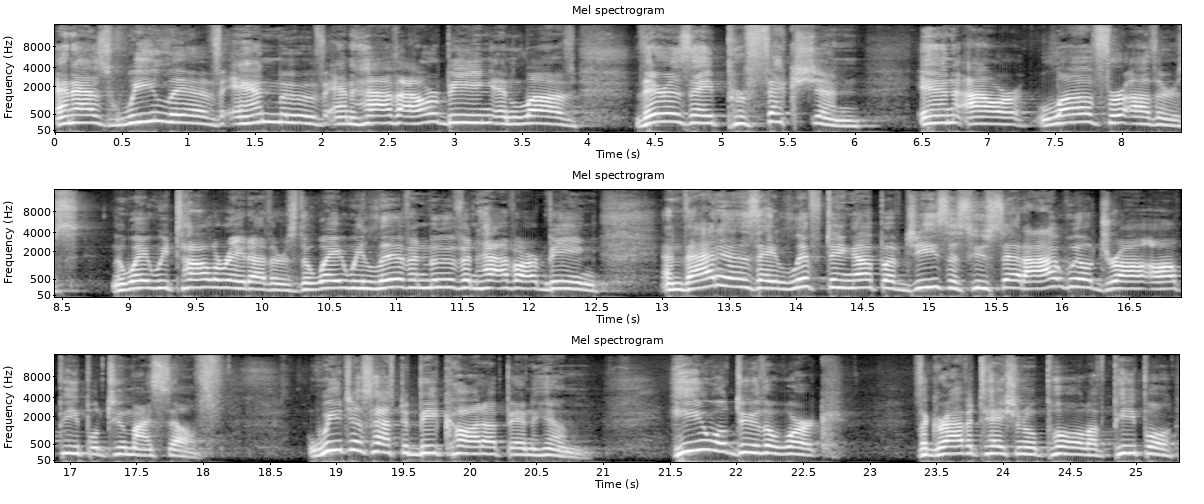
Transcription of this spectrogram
And as we live and move and have our being in love, there is a perfection in our love for others, the way we tolerate others, the way we live and move and have our being. And that is a lifting up of Jesus who said, I will draw all people to myself. We just have to be caught up in him. He will do the work, the gravitational pull of people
